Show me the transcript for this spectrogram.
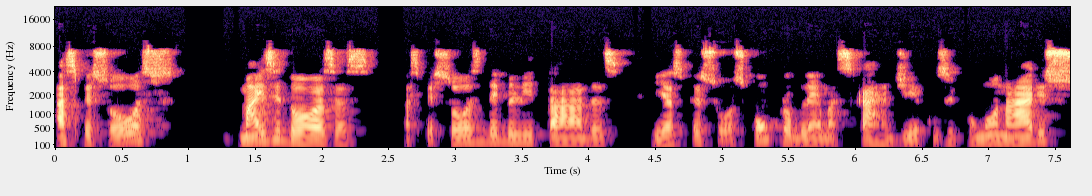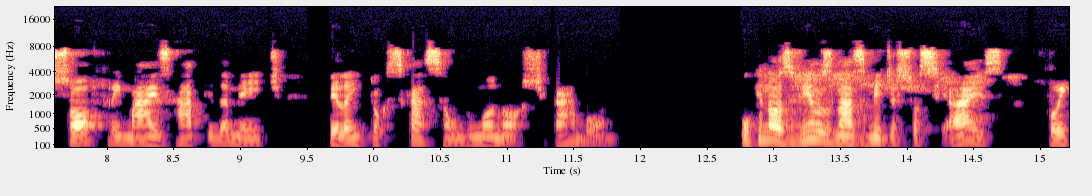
as pessoas mais idosas, as pessoas debilitadas e as pessoas com problemas cardíacos e pulmonares sofrem mais rapidamente pela intoxicação do monóxido de carbono. O que nós vimos nas mídias sociais foi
